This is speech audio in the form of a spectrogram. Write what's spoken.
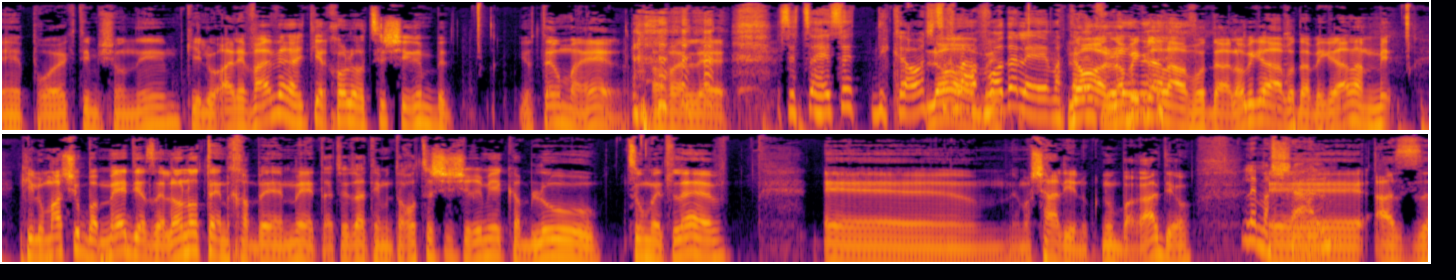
אה, פרויקטים שונים, כאילו, הלוואי והייתי יכול להוציא שירים ב... יותר מהר, אבל... אה, זה דיכאון לא, שצריך לעבוד עליהם, אתה לא, מבין? לא בגלל העבודה, לא בגלל העבודה, בגלל המ... כאילו משהו במדיה זה לא נותן לך באמת, את יודעת, אם אתה רוצה ששירים יקבלו תשומת לב, למשל ינוקנו ברדיו, למשל. אז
